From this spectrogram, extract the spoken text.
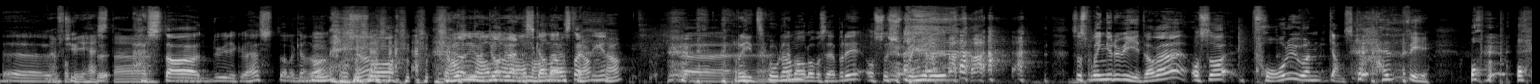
Uh, forbi hester. Hesta Du liker jo hest, eller hva det var? Og så Du, du, du, du, du elsker den strekningen. Ja, ja. Det er bare lov å se på de, og så springer du Så springer du videre, og så får du jo en ganske heavy opp, opp,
